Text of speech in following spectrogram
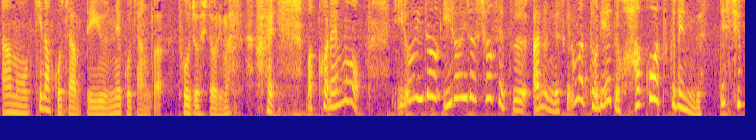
あの、きなこちゃんっていう猫ちゃんが登場しております。はい。まあ、これも、いろいろ、いろいろ諸説あるんですけど、まあ、とりあえず箱は作れるんです。で、出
